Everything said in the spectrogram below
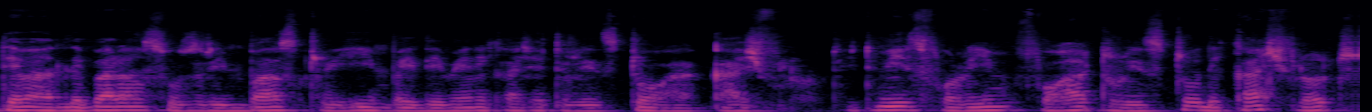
the, the balance was reimbursed to him by the cashier to restore her cash float. It means for him for her to restore the cash float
